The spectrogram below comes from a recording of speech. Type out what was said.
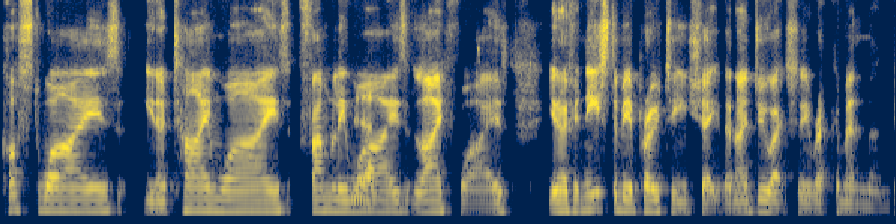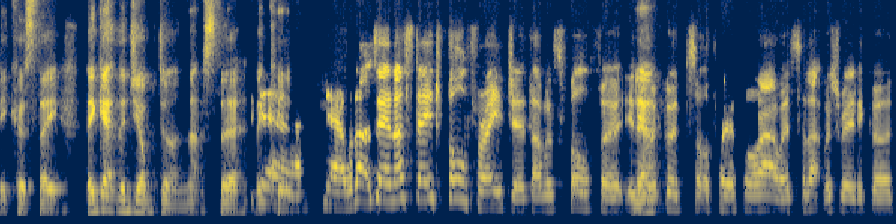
cost wise, you know, time wise, family wise, life wise, you know, if it needs to be a protein shake, then I do actually recommend them because they they get the job done. That's the the yeah, key. yeah. Well, that was it. And I stayed full for ages. I was full for you know Yeah. a good sort of three or four hours. So that was really good.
